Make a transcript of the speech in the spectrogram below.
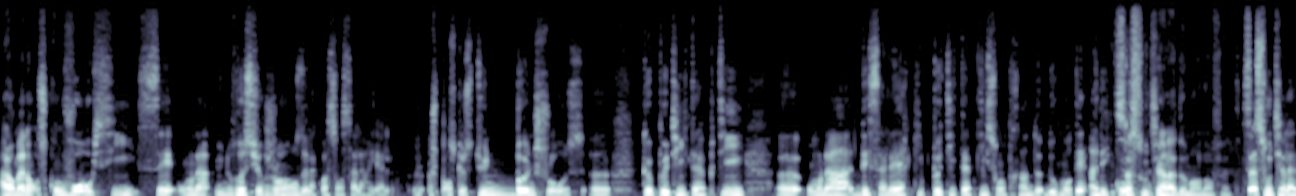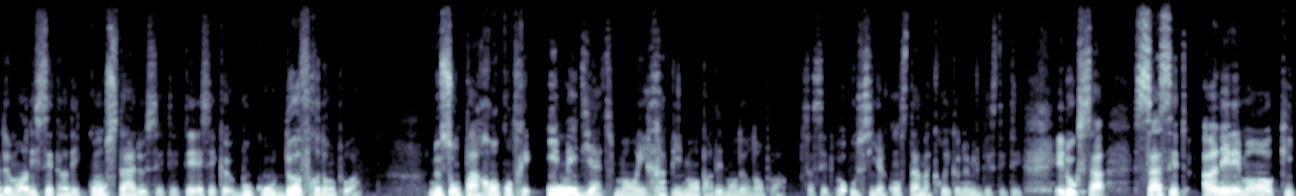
Alors maintenant, ce qu'on voit aussi, c'est on a une resurgence de la croissance salariale. Je pense que c'est une bonne chose euh, que petit à petit, euh, on a des salaires qui petit à petit sont en train d'augmenter. Ça soutient la demande en fait. Ça soutient la demande et c'est un des constats de cet été, c'est que beaucoup d'offres d'emploi ne sont pas rencontrées immédiatement et rapidement par des demandeurs d'emploi. Ça, c'est aussi un constat macroéconomique de cet été. Et donc ça, ça c'est un élément qui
